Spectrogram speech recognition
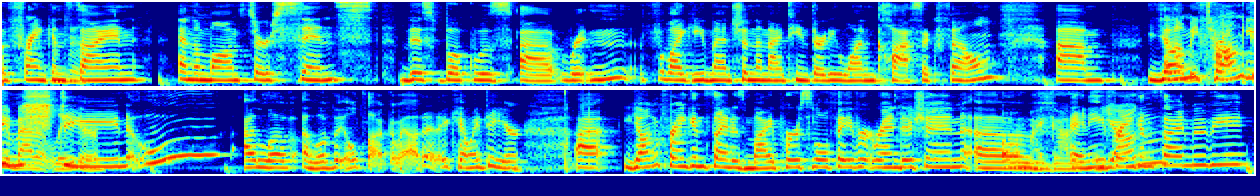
of Frankenstein and the monster since this book was uh, written. Like you mentioned, the 1931 classic film, um, Young be talking about it later. Frankenstein. Ooh, I love, I love that you'll talk about it. I can't wait to hear. Uh, Young Frankenstein is my personal favorite rendition of Oh my God. any Young- Frankenstein movie.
